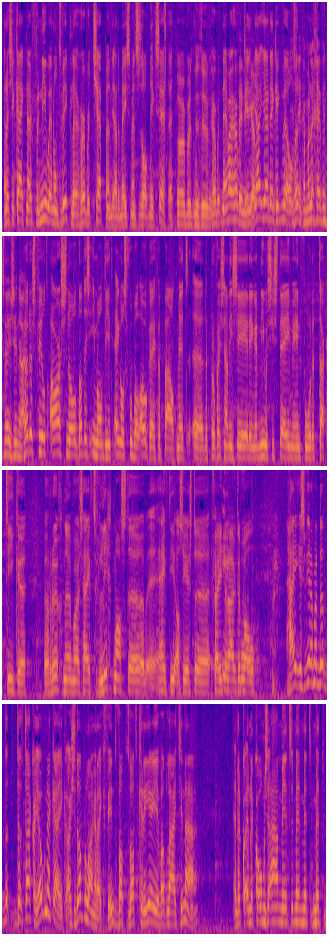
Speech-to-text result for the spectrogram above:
En als je kijkt naar vernieuwen en ontwikkelen... Herbert Chapman, ja, de meeste mensen zullen het niks zeggen. Herbert natuurlijk. Herbert, nee, maar Herbert, ja, ja, denk ik wel. Zeker, maar leg even in twee zinnen uit. Huddersfield, Arsenal, dat is iemand die het Engels voetbal ook heeft bepaald... met eh, de professionalisering, het nieuwe systemen invoeren, tactieken, eh, rugnummers. Hij heeft lichtmasten, eh, heeft hij als eerste... Veter uit de bal. Hij is, ja, maar dat- dat- daar kan je ook naar kijken. Als je dat belangrijk vindt, wat, wat creëer je, wat laat je na? En dan, en dan komen ze aan met, met, met, met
